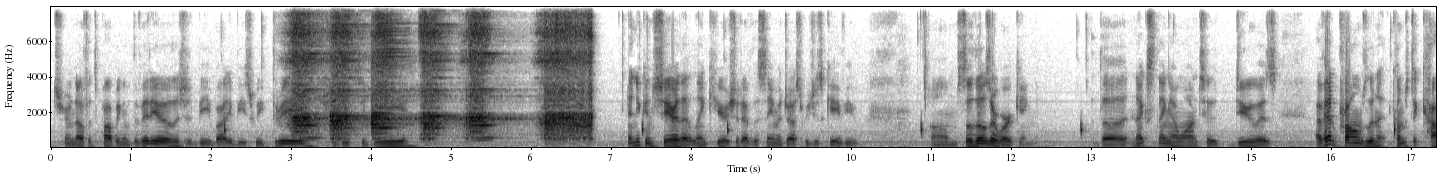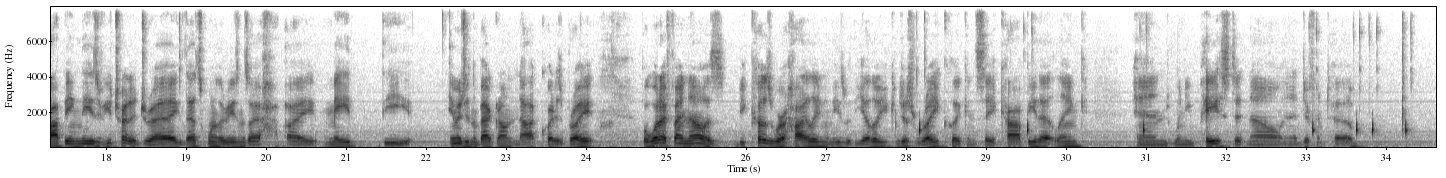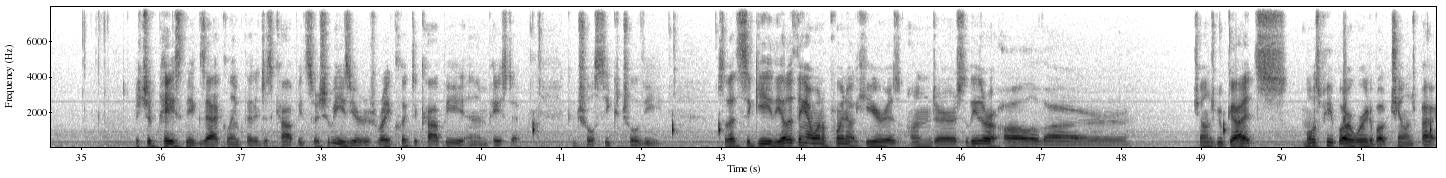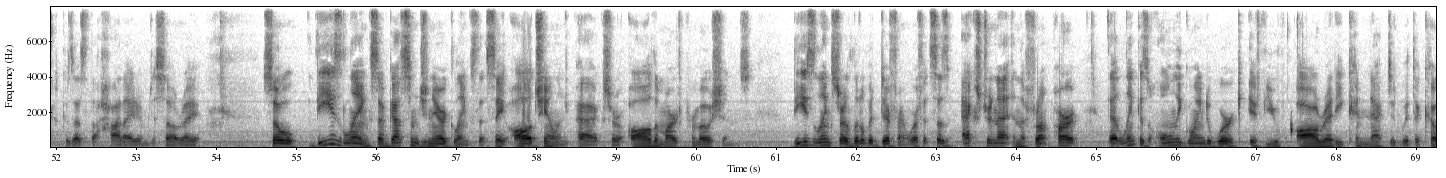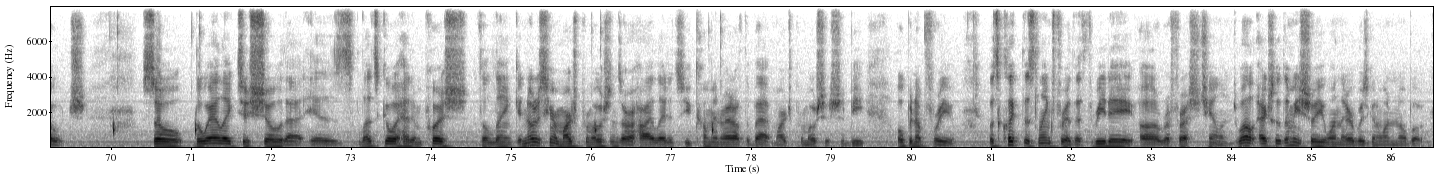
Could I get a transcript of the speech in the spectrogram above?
Sure enough, it's popping up the video. This should be Body Beast week three. Should be. And you can share that link here. It should have the same address we just gave you. Um, so those are working. The next thing I want to do is I've had problems when it comes to copying these. If you try to drag, that's one of the reasons I, I made the image in the background not quite as bright. But what I find now is because we're highlighting these with yellow, you can just right click and say copy that link. And when you paste it now in a different tab, it should paste the exact link that it just copied. So it should be easier. Just right click to copy and then paste it. Control C, Control V. So that's Sagi. The other thing I want to point out here is under, so these are all of our challenge group guides. Most people are worried about challenge packs because that's the hot item to sell, right? So these links, I've got some generic links that say all challenge packs or all the March promotions. These links are a little bit different, where if it says extranet in the front part, that link is only going to work if you've already connected with a coach. So the way I like to show that is let's go ahead and push the link and notice here March promotions are highlighted so you come in right off the bat March promotions should be open up for you. Let's click this link for the three day uh, refresh challenge. Well actually let me show you one that everybody's going to want to know about.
